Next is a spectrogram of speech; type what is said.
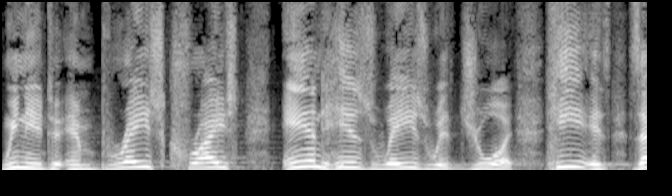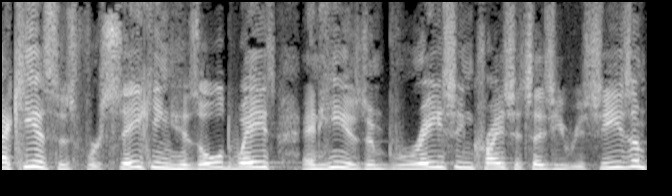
We need to embrace Christ and his ways with joy. He is Zacchaeus is forsaking his old ways and he is embracing Christ. It says he receives him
